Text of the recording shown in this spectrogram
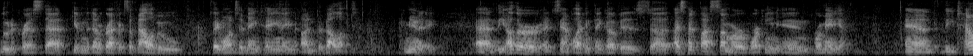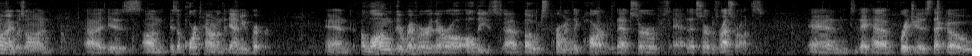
ludicrous that, given the demographics of Malibu, they want to maintain an undeveloped community. And the other example I can think of is, uh, I spent last summer working in Romania. And the town I was on, uh, is on, is a port town on the Danube River. And along the river, there are all these uh, boats permanently parked that serves that serve as restaurants, and they have bridges that go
